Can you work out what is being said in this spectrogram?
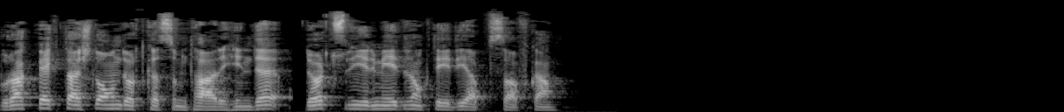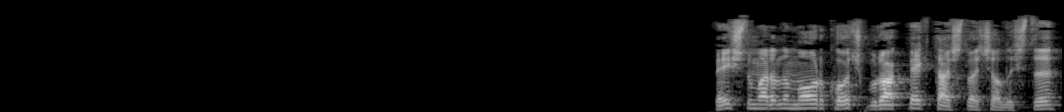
Burak Bektaş'la 14 Kasım tarihinde 427.7 yaptı safkan. 5 numaralı Mor Koç Burak Bektaş'la çalıştı.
